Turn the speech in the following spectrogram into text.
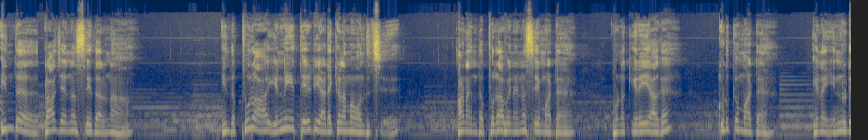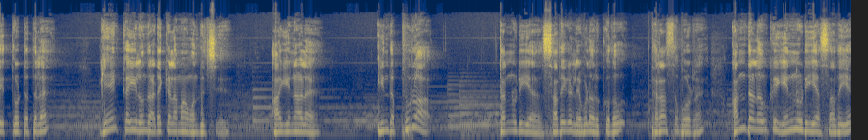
இந்த ராஜா என்ன செய்தாருன்னா இந்த புறா என்னையை தேடி அடைக்கலமாக வந்துச்சு. ஆனால் இந்த புறாவை நான் என்ன செய்ய மாட்டேன்? உனக்கு இரையாக கொடுக்க மாட்டேன். ஏன்னா என்னுடைய தோட்டத்தில் என் கையில் வந்து அடைக்கலமாக வந்துச்சு. ஆகினால இந்த புறா தன்னுடைய சதைகள் எவ்வளோ இருக்குதோ தராசு போடுறேன். அந்த அளவுக்கு என்னுடைய சதையை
